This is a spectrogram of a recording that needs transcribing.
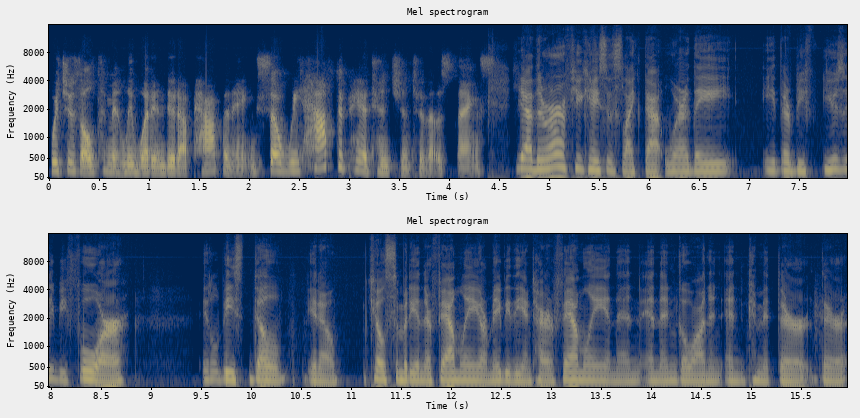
which is ultimately what ended up happening. So we have to pay attention to those things. Yeah, there are a few cases like that where they either be usually before it'll be they'll you know kill somebody in their family or maybe the entire family and then and then go on and, and commit their their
